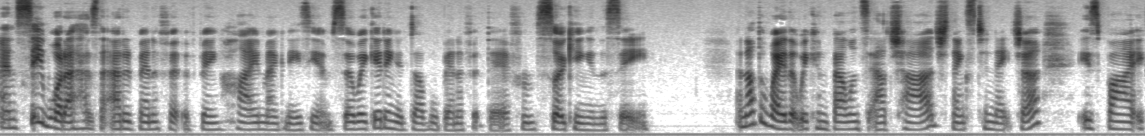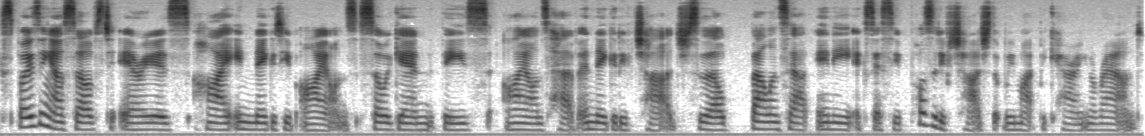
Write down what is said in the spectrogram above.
And seawater has the added benefit of being high in magnesium. So, we're getting a double benefit there from soaking in the sea. Another way that we can balance our charge, thanks to nature, is by exposing ourselves to areas high in negative ions. So, again, these ions have a negative charge, so they'll balance out any excessive positive charge that we might be carrying around.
